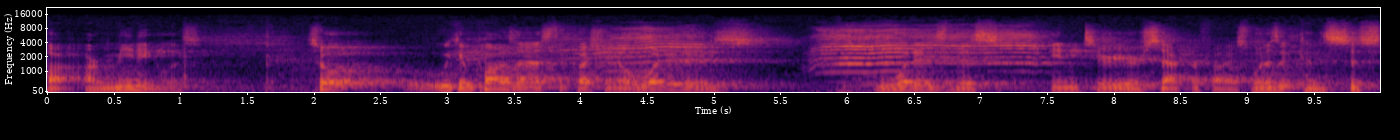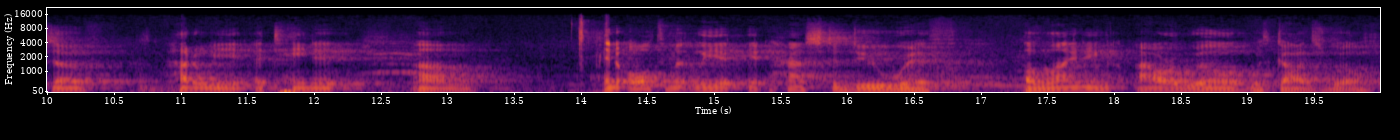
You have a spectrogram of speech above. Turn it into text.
are, are, meaningless. So we can pause and ask the question, you know, what is, what is this interior sacrifice? What does it consist of? How do we attain it? Um, and ultimately, it, it has to do with aligning our will with God's will.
